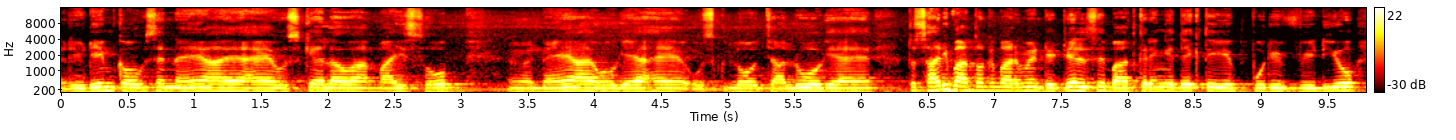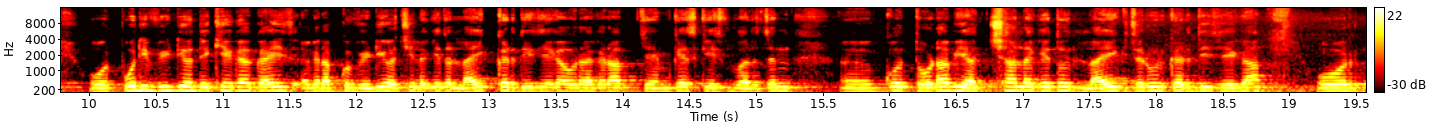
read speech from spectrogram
रिडीम का ऑप्शन नया आया है, उसके अलावा माई शॉप नया हो गया है, उस लो, चालू हो गया है। तो सारी बातों के बारे में डिटेल से बात करेंगे, देखते ये पूरी वीडियो और पूरी वीडियो देखिएगा गाइज़ अगर आपको वीडियो अच्छी लगी तो लाइक कर दीजिएगा और अगर आप चैमकेस के इस वर्जन को थोड़ा भी अच्छा लगे तो लाइक ज़रूर कर दीजिएगा। और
